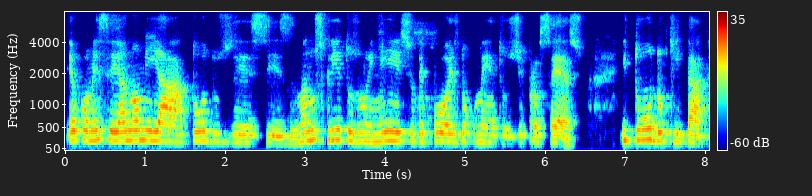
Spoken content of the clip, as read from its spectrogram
eu comecei a nomear todos esses manuscritos no início, depois documentos de processo, e tudo que, tá,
